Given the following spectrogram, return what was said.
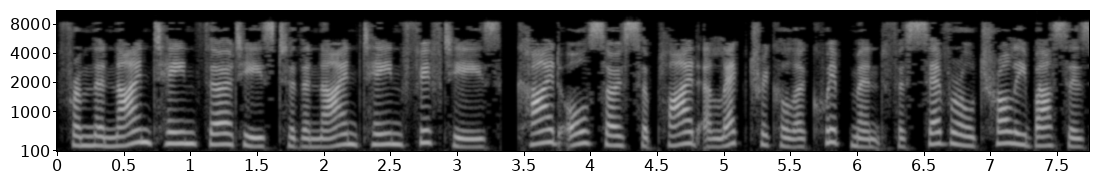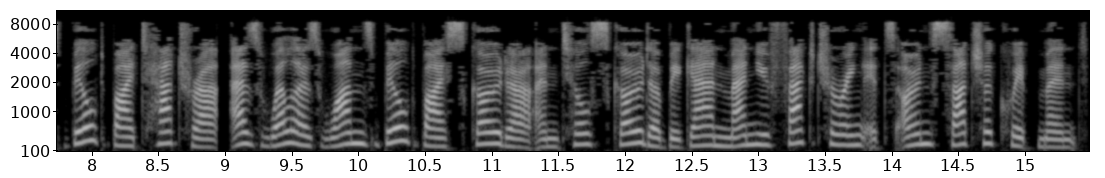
From the 1930s to the 1950s, Kide also supplied electrical equipment for several trolleybuses built by Tatra, as well as ones built by Skoda until Skoda began manufacturing its own such equipment.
